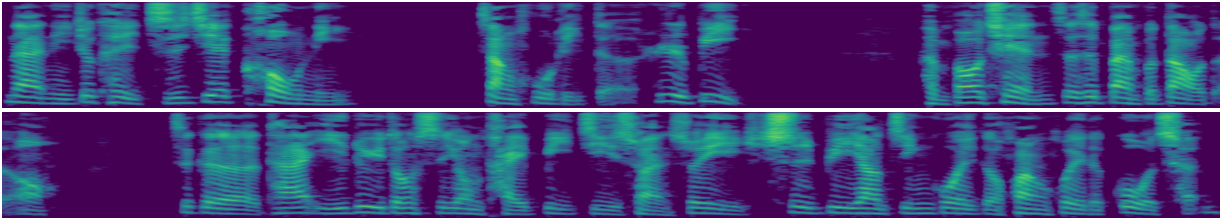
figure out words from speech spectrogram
那你就可以直接扣你账户里的日币。很抱歉，这是办不到的哦。这个它一律都是用台币计算，所以势必要经过一个换汇的过程。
